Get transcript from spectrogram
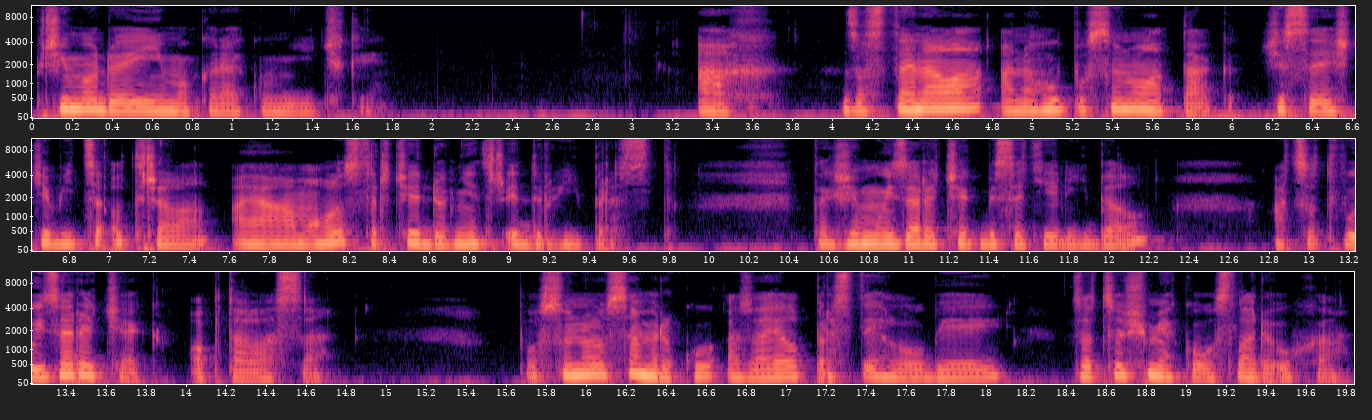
přímo do její mokré kundíčky. Ach, zastenala a nohu posunula tak, že se ještě více otřela a já mohl strčit dovnitř i druhý prst. Takže můj zareček by se ti líbil? A co tvůj zareček? Optala se. Posunul jsem ruku a zajel prsty hlouběji, za což mě kousla do ucha.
